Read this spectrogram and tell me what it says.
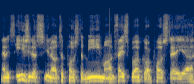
And it's easy to, you know, to post a meme on Facebook or post a, uh,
